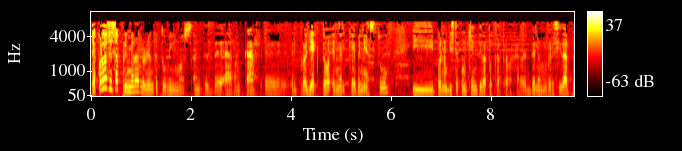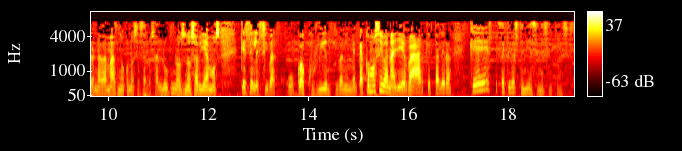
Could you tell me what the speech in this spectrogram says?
¿Te acuerdas de esa primera reunión que tuvimos antes de arrancar eh, el proyecto en el que venías tú y, bueno, viste con quién te iba a tocar trabajar de, la universidad, pero nada más no conoces a los alumnos, no sabíamos qué se les iba a ocurrir, qué iban a inventar, cómo se iban a llevar, qué tal eran? ¿Qué expectativas tenías en ese entonces?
